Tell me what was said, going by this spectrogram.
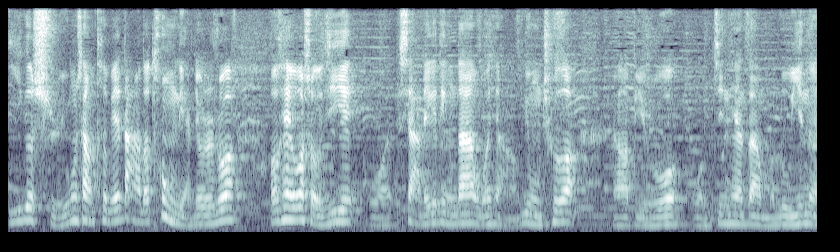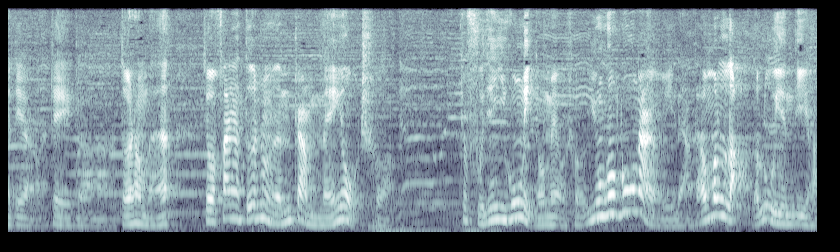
一个使用上特别大的痛点，就是说，OK，我手机我下了一个订单，我想用车。然后，比如我们今天在我们录音的地儿，这个德胜门，就发现德胜门这儿没有车，这附近一公里都没有车。雍和宫那儿有一辆，在我们老的录音地方，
